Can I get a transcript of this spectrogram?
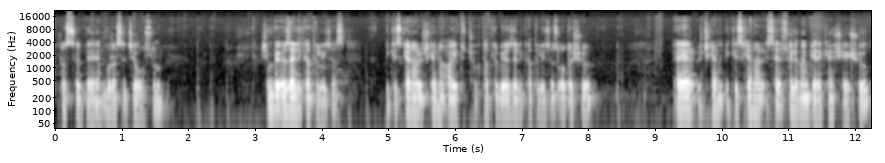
burası B, burası C olsun. Şimdi bir özellik hatırlayacağız. İkizkenar üçgene ait çok tatlı bir özellik hatırlayacağız. O da şu. Eğer üçgen ikizkenar ise söylemem gereken şey şu.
